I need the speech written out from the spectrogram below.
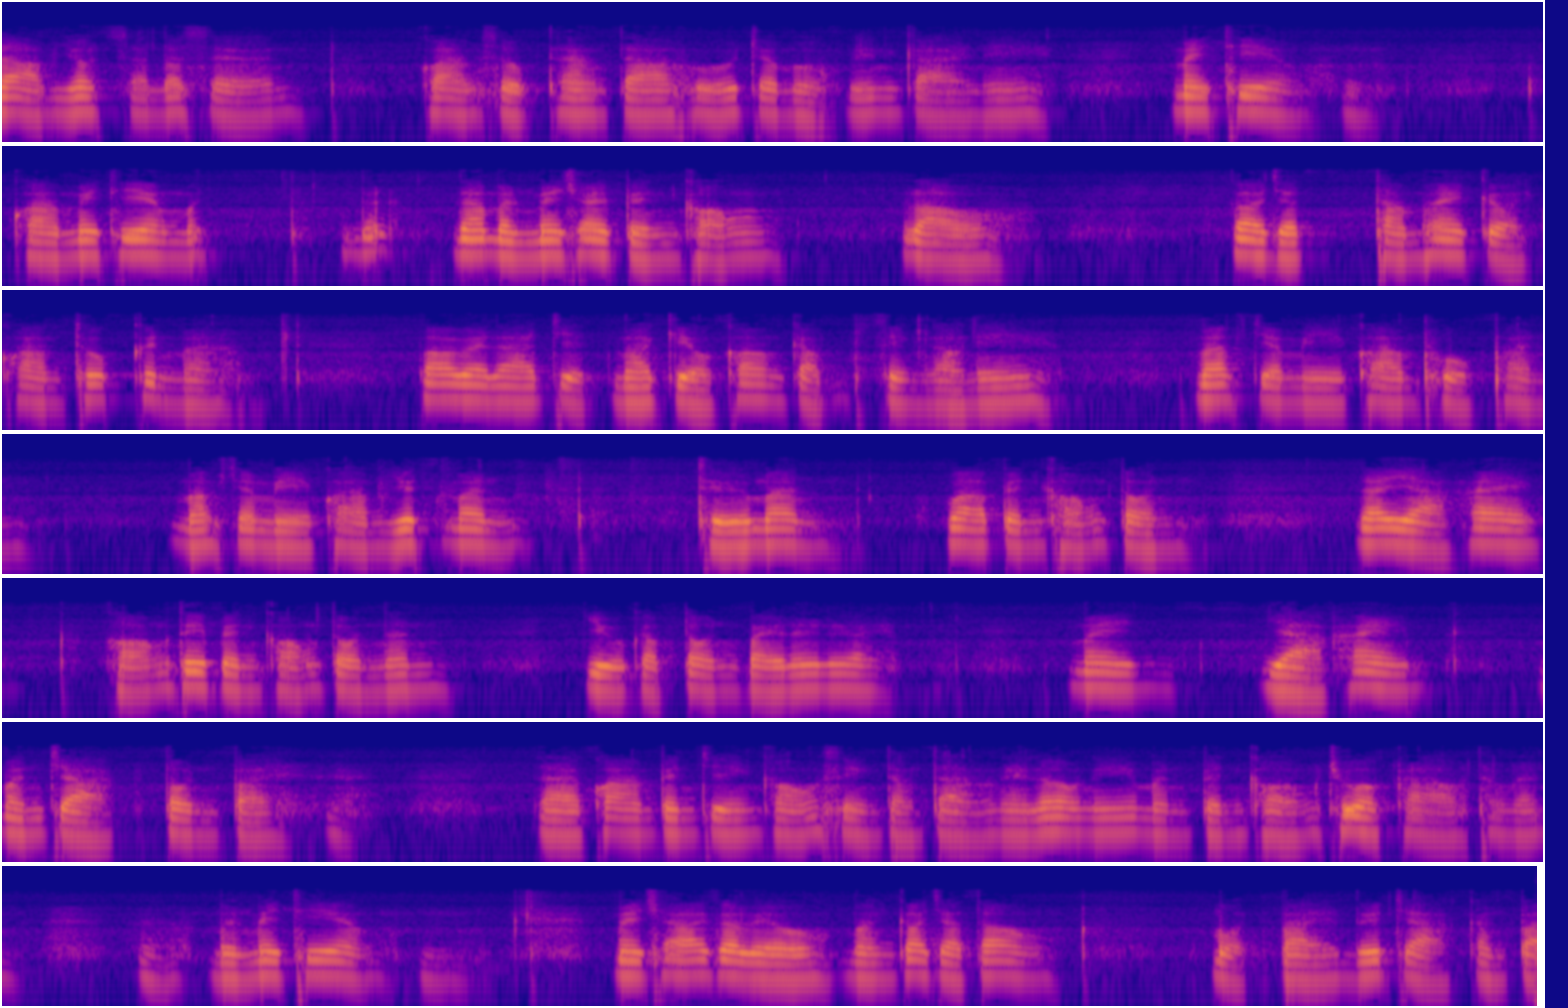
ลาบยศสรรเสริญ ความสุขทางตาหูจมูกลิ้นกายนี้ ไม่เที่ยง ความไม่เที่ยงและมันไม่ใช่เป็นของเรา ก็จะทำให้เกิดความทุกข์ขึ้นมา เพราะเวลาจิตมาเกี่ยวข้องกับสิ่งเหล่านี้ มักจะมีความผูกพัน มักจะมีความยึดมั่น ถือมั่นว่าเป็นของตนและอยากให้ของที่เป็นของตนนั้น อยู่กับตนไปเรื่อยๆ ไม่อยากให้มันจากตนไป แต่ความเป็นจริงของสิ่งต่างๆ ในโลกนี้มันเป็นของชั่วคราวทั้งนั้น มันไม่เที่ยง ไม่ช้าก็เร็ว มันก็จะต้อง หมดไปหรือจากกันไป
